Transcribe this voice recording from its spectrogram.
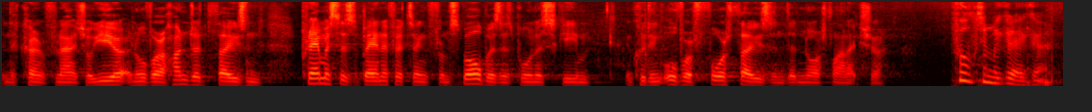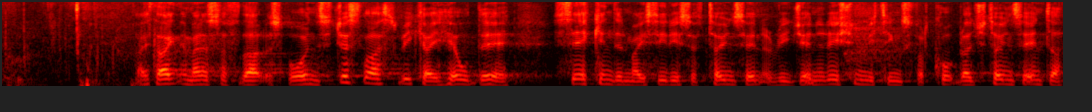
in the current financial year, and over 100,000 premises benefiting from small business bonus scheme, including over over 4,000 in North Lanarkshire. Fulton McGregor. I thank the Minister for that response. Just last week I held the second in my series of town centre regeneration meetings for Coatbridge Town Centre.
